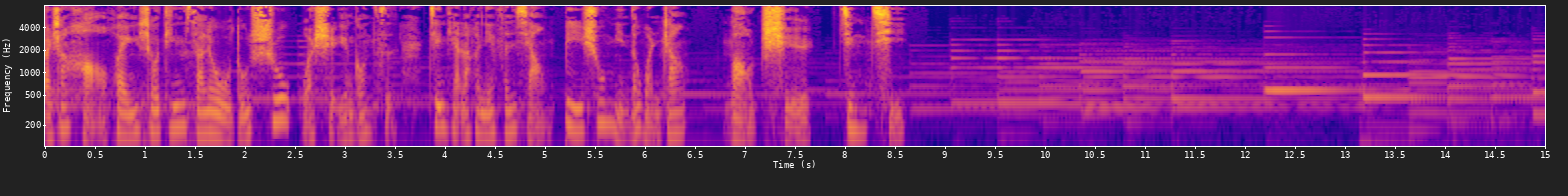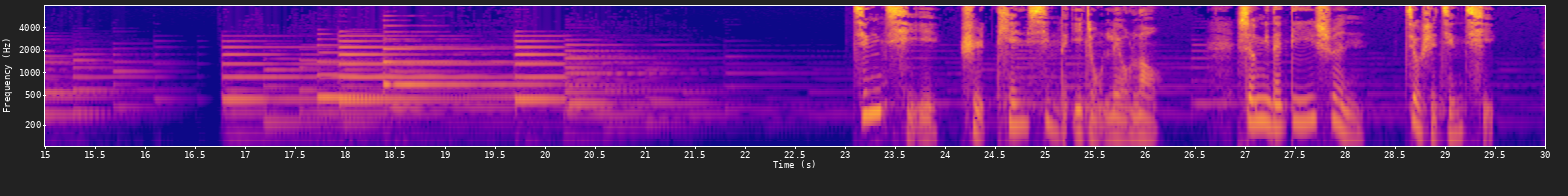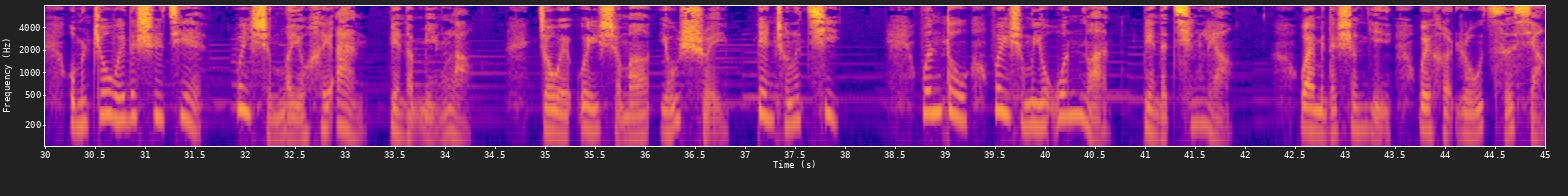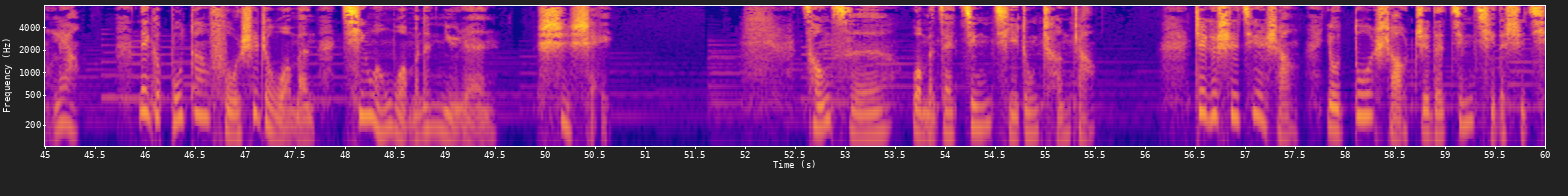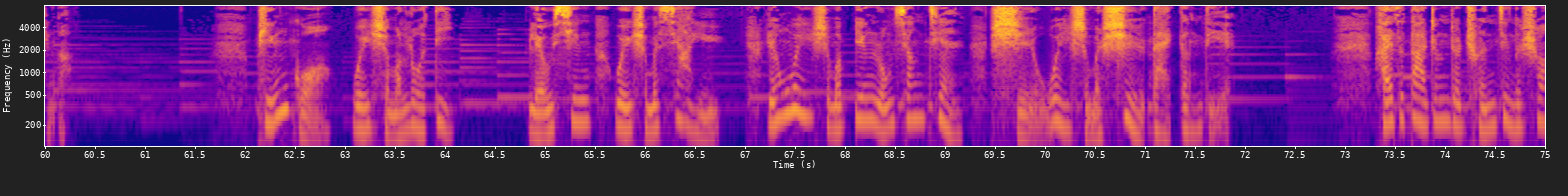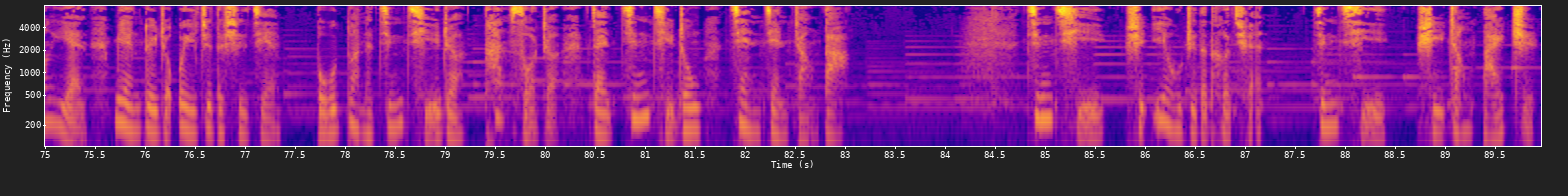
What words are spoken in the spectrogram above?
晚上好，欢迎收听三六五读书，我是云公子。今天来和您分享毕淑敏的文章《保持惊奇》。惊奇是天性的一种流露，生命的第一瞬就是惊奇。我们周围的世界为什么由黑暗变得明朗？周围为什么由水变成了气？温度为什么由温暖变得清凉？外面的声音为何如此响亮？那个不断俯视着我们、亲吻我们的女人是谁？从此，我们在惊奇中成长。这个世界上有多少值得惊奇的事情啊？苹果为什么落地？流星为什么下雨？人为什么兵戎相见？史为什么世代更迭？孩子大睁着纯净的双眼，面对着未知的世界，不断的惊奇着。探索着，在惊奇中渐渐长大。惊奇是幼稚的特权，惊奇是一张白纸，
